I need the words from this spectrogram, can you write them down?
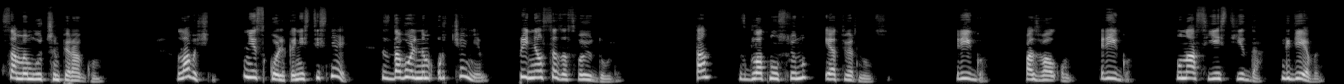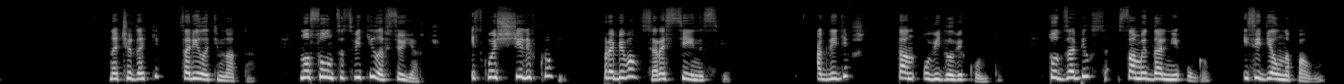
самым лучшим пирогом. Лавочник, нисколько не стесняясь, с довольным урчанием принялся за свою долю. Тан сглотнул слюну и отвернулся. «Риго!» – позвал он. «Риго, у нас есть еда. Где вы?» На чердаке царила темнота, но солнце светило все ярче, и сквозь щели в кровле пробивался рассеянный свет. Оглядевшись, Тан увидел Виконта. Тот забился в самый дальний угол и сидел на полу.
